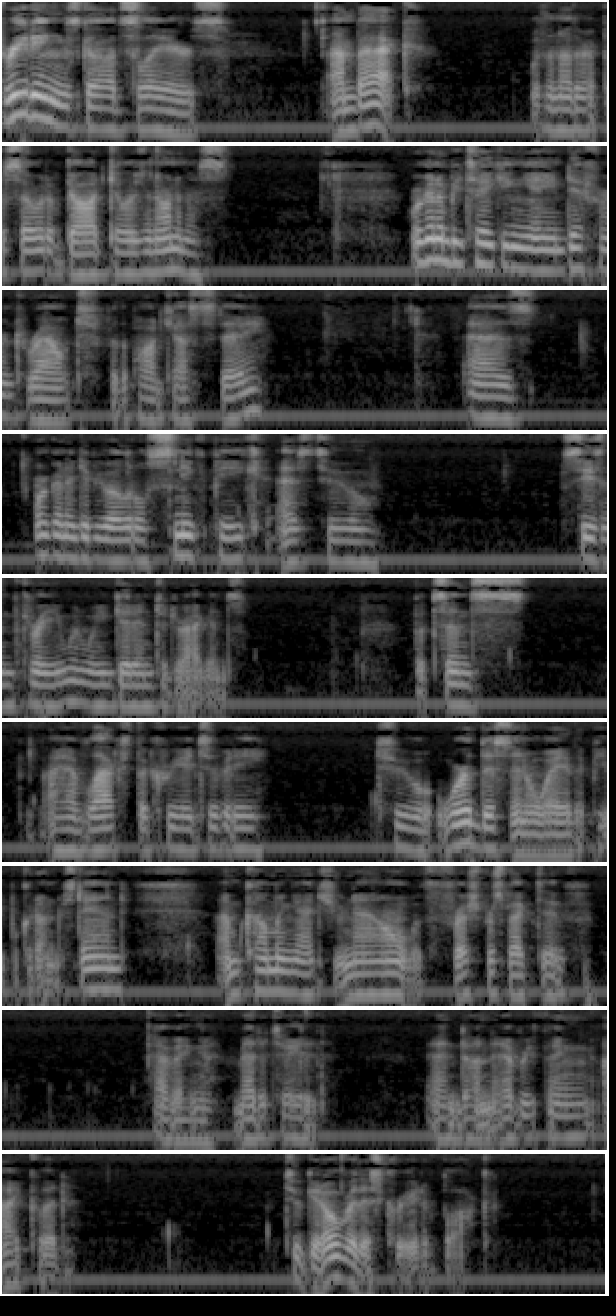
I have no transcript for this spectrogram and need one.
Greetings, God Slayers. I'm back with another episode of God Killers Anonymous. We're going to be taking a different route for the podcast today, as we're going to give you a little sneak peek as to season 3 when we get into dragons. But since I have lacked the creativity to word this in a way that people could understand, I'm coming at you now with fresh perspective, having meditated and done everything I could to get over this creative block.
